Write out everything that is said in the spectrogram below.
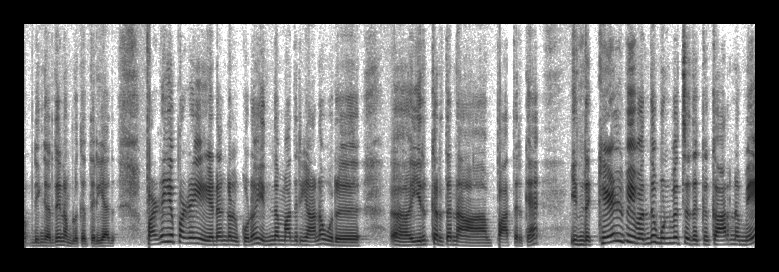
அப்படிங்கிறதே நம்மளுக்கு தெரியாது. பழைய பழைய இடங்கள் கூட இந்த மாதிரியான ஒரு இருக்கிறத நான் பார்த்துருக்கேன். இந்த கேள்வி வந்து முன் வச்சதுக்கு காரணமே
